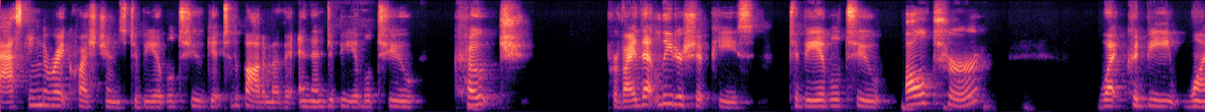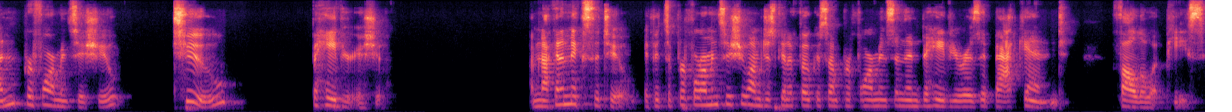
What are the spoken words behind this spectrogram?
asking the right questions to be able to get to the bottom of it and then to be able to coach provide that leadership piece to be able to alter what could be one performance issue, two behavior issue. I'm not going to mix the two. If it's a performance issue, I'm just going to focus on performance and then behavior as a back end follow up piece.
